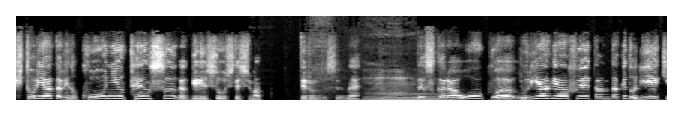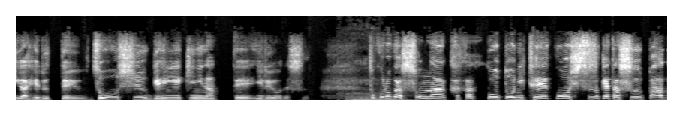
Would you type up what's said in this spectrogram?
一人当たりの購入点数が減少してしまってるんですよねですか、ら多くは売り上げは増えたんだけど利益が減るっていう増収減益になっているようです。うん。ところがそんな価格高騰に抵抗し続けたスーパーっ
